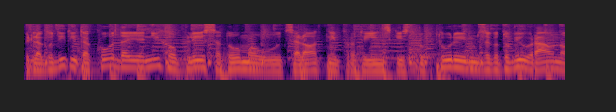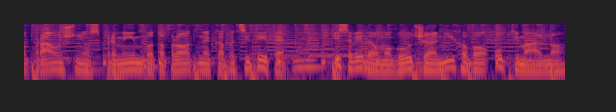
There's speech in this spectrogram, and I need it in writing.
prilagoditi tako, da je njihov ples atomov v celotni proteinski strukturi zagotovil ravno pravšnjo spremembo toplotne kapacitete, ki seveda omogoča njihovo optimalno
